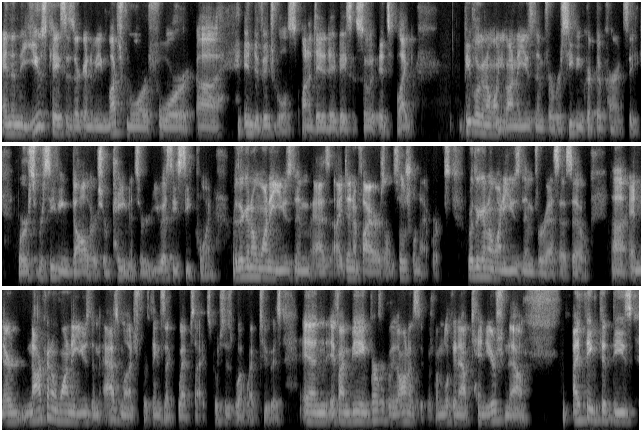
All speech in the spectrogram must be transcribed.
And then the use cases are going to be much more for uh, individuals on a day-to-day -day basis. So it's like people are going to want you want to use them for receiving cryptocurrency or receiving dollars or payments or USDC coin, or they're going to want to use them as identifiers on social networks, or they're going to want to use them for SSO. Uh, and they're not going to want to use them as much for things like websites, which is what Web 2 is. And if I'm being perfectly honest, if I'm looking out 10 years from now, I think that these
